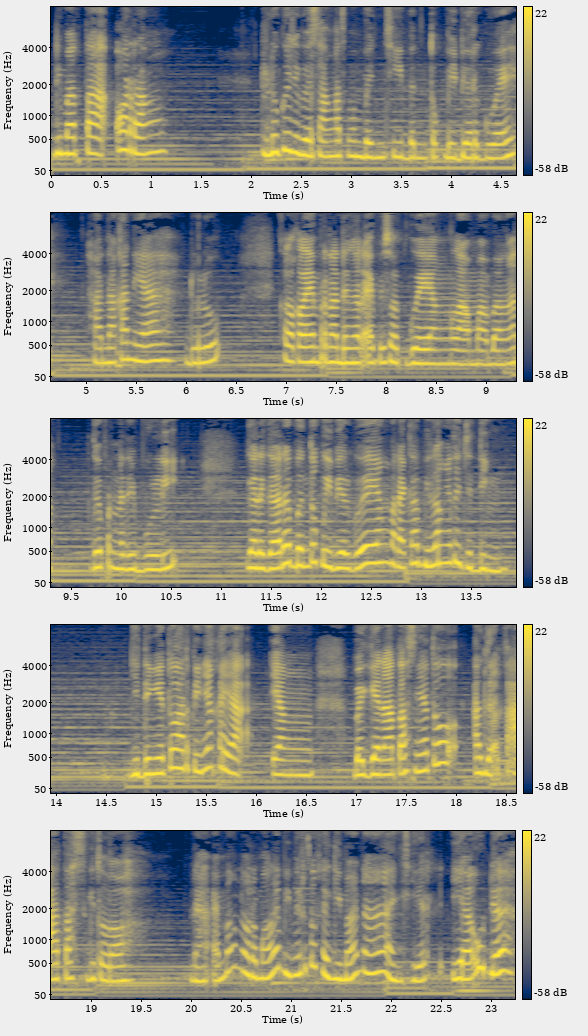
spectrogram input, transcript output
di mata orang. Dulu gue juga sangat membenci bentuk bibir gue. Karena kan ya dulu kalau kalian pernah dengar episode gue yang lama banget, gue pernah dibully gara-gara bentuk bibir gue yang mereka bilang itu jeding. Jeding itu artinya kayak yang bagian atasnya tuh agak ke atas gitu loh. Nah emang normalnya bibir tuh kayak gimana anjir? Ya udah,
